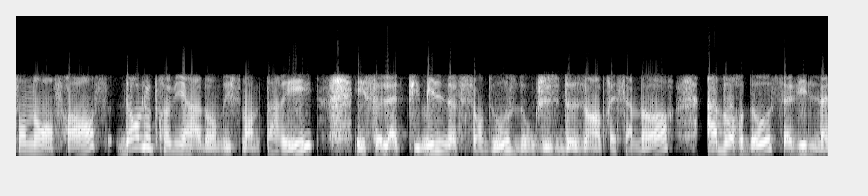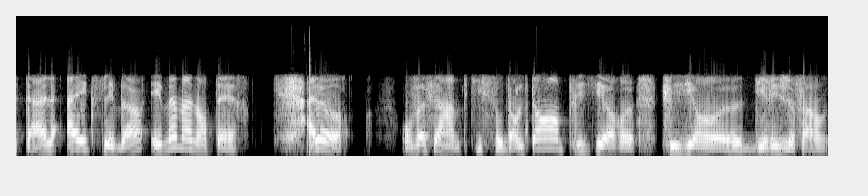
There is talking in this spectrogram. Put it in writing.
son nom en France, dans le premier arrondissement de Paris, et cela depuis 1912, donc juste deux ans après sa mort, à Bordeaux, sa ville natale, à Aix-les-Bains et même à Nanterre. Alors, on va faire un petit saut dans le temps. Plusieurs, euh, plusieurs euh, enfin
